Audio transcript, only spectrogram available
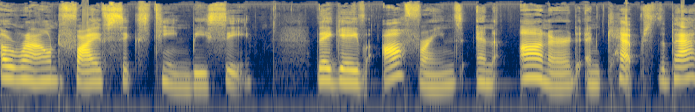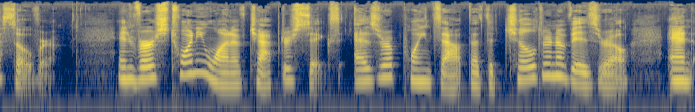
around 516 BC. They gave offerings and honored and kept the Passover. In verse 21 of chapter 6, Ezra points out that the children of Israel and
